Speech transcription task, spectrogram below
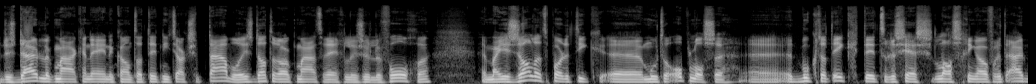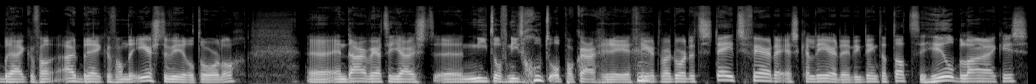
Dus duidelijk maken aan de ene kant dat dit niet acceptabel is. Dat er ook maatregelen zullen volgen. Maar je zal het politiek moeten oplossen. Het boek dat ik dit reces las ging over het uitbreken van, uitbreken van de Eerste Wereldoorlog. Eh, en daar werd er juist eh, niet of niet goed op elkaar gereageerd... waardoor het steeds verder escaleerde. En ik denk dat dat heel belangrijk is.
